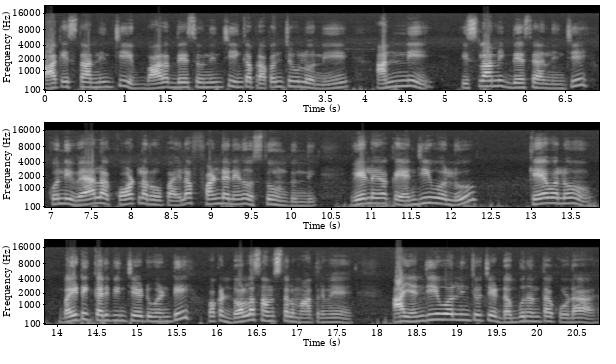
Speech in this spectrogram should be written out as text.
పాకిస్తాన్ నుంచి భారతదేశం నుంచి ఇంకా ప్రపంచంలోని అన్ని ఇస్లామిక్ దేశాల నుంచి కొన్ని వేల కోట్ల రూపాయల ఫండ్ అనేది వస్తూ ఉంటుంది. వీళ్ళ యొక్క ఎన్జిఓలు కేవలం బయటికి కనిపించేటువంటి ఒక డొల్ల సంస్థలు మాత్రమే. ఆ ఎన్జిఓల నుంచి వచ్చే డబ్బునంతా కూడా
